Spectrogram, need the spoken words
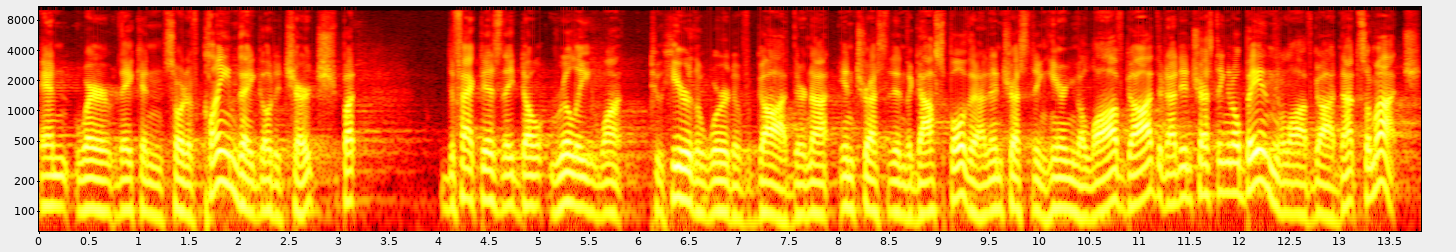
and where they can sort of claim they go to church, but the fact is they don't really want to hear the word of God. They're not interested in the gospel. They're not interested in hearing the law of God. They're not interested in obeying the law of God, not so much.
